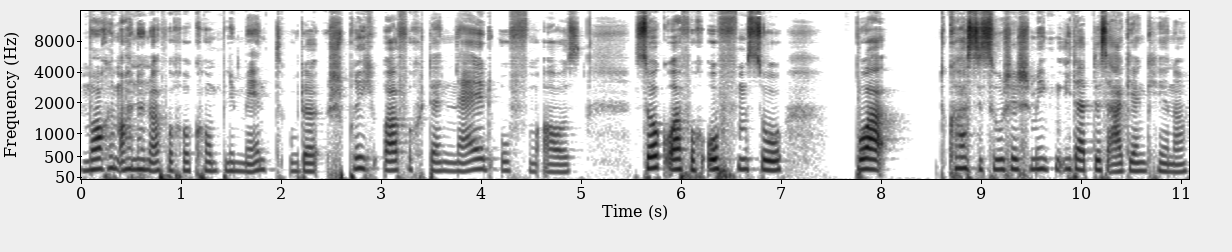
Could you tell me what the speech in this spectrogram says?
mach im anderen einfach ein Kompliment. Oder sprich einfach dein Neid offen aus. Sag einfach offen so, boah, du kannst dich so schön schminken, ich darf das auch gern kennen.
